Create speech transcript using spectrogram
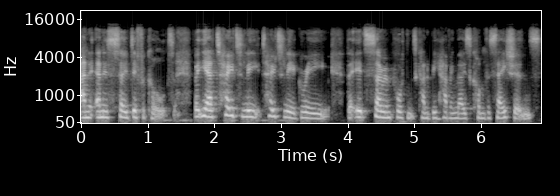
and, and is so difficult. But yeah totally totally agree that it's so important to kind of be having those conversations.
